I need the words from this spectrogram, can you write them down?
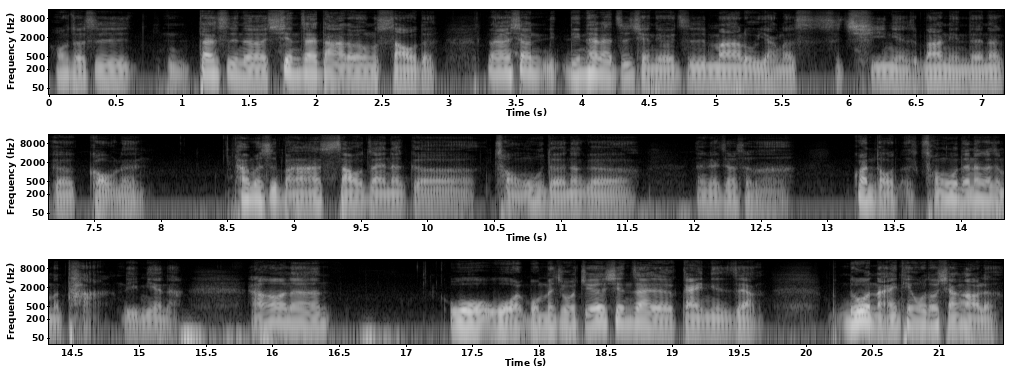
或者是，但是呢，现在大家都用烧的。那像林太太之前有一只马路养了十七年、十八年的那个狗呢，他们是把它烧在那个宠物的那个那个叫什么罐头宠物的那个什么塔里面呢、啊。然后呢，我我我们我觉得现在的概念是这样：如果哪一天我都想好了，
